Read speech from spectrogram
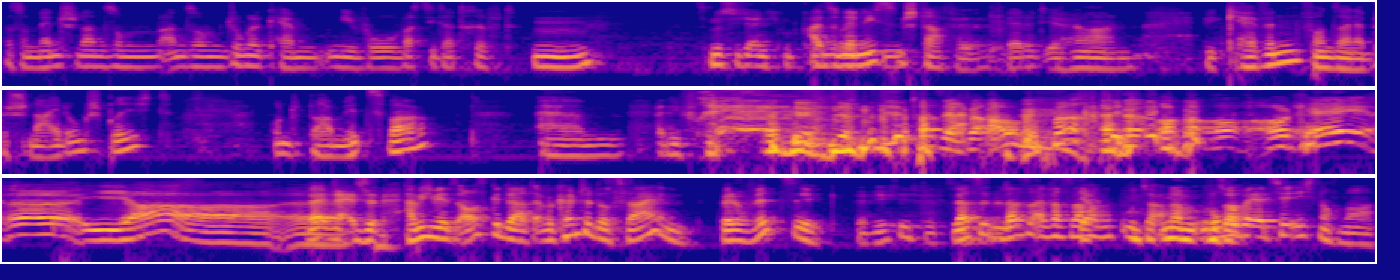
Was so Menschen an so einem, an so einem Dschungelcamp-Niveau, was die da trifft. das müsste ich eigentlich gut können. Also in der nächsten Staffel werdet ihr hören, wie Kevin von seiner Beschneidung spricht und Bar Mitzwa. Ähm, die Fre was er für Augen macht. Okay, äh, ja. Äh, Also, Habe ich mir jetzt ausgedacht, aber könnte das sein? Wäre doch witzig. die- Wäre wirklich witzig. Lass, lass einfach sagen, ja, unter anderem unser, worüber erzähle ich nochmal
